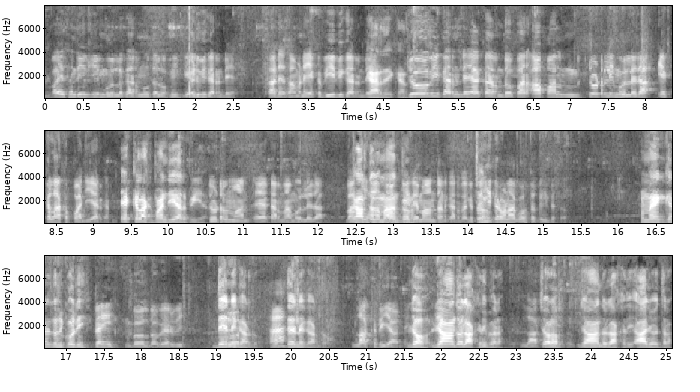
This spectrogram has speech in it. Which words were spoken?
ਬਾਈ ਸੰਦੀਪ ਜੀ ਮੁੱਲ ਕਰਨ ਨੂੰ ਤਾਂ ਲੋਕੀ ਡੇਢ ਵੀ ਕਰਨ ਦੇ ਆ। ਤੁਹਾਡੇ ਸਾਹਮਣੇ ਇੱਕ 20 ਵੀ ਕਰਨ ਦੇ ਕਰਦੇ ਕਰਦੇ। ਜੋ ਵੀ ਕਰਨ ਦੇ ਆ ਕਰਨ ਦੋ ਪਰ ਆਪਾਂ ਟੋਟਲੀ ਮੁੱਲ ਦਾ 1 ਲੱਖ 5000 ਕਰਨਾ। 1 ਲੱਖ 5000 ਰੁਪਈਆ। ਟੋਟਲ ਮਾਨ ਇਹ ਕਰਨਾ ਮੁੱਲ ਦਾ ਕਰ ਬਾਕੀ ਦੋਗੇ ਹਾਂ ਮਾਨਤਾਨ। ਮੌਕੇ ਤੇ ਮਾਨਤਨ ਕਰ ਦਾਂਗੇ ਤੁਸੀਂ ਕਰਾਉਣਾ ਕੁਛ ਤਾਂ ਤੁਸੀਂ ਦੱਸੋ। ਹੁਣ ਮੈਂ ਕੀ ਕਹਿੰਦਾ ਤੁਸੀਂ ਕੋਈ ਨਹੀਂ। ਨਹੀਂ ਬੋਲ ਦੋ ਫਿਰ ਵੀ। ਦੇਣੇ ਕਰ ਦੋ। ਹੈਂ? ਦੇਣੇ ਕਰ ਦੋ। ਲੱਖ ਦੀ ਦੇ ਜੋ ਜਾਣ ਦੋ ਲੱਖ ਦੀ ਫਿਰ। ਲੱਖ ਚਲੋ ਦੀ। ਜਾਣ ਦੋ ਲੱਖ ਦੀ। ਆ ਜਾਓ ਇੱਧਰ।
